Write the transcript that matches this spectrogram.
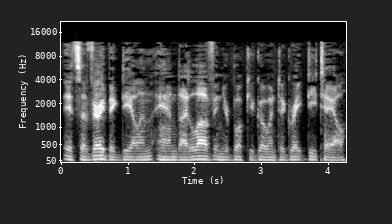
it's a very big deal, and, and I love in your book you go into great detail.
